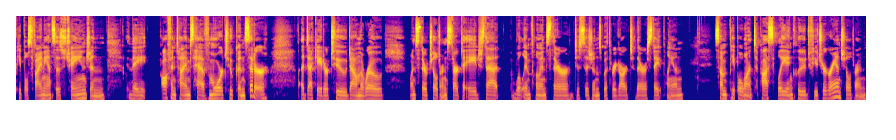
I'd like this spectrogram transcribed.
people's finances change and they oftentimes have more to consider a decade or two down the road. Once their children start to age, that will influence their decisions with regard to their estate plan. Some people want to possibly include future grandchildren.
